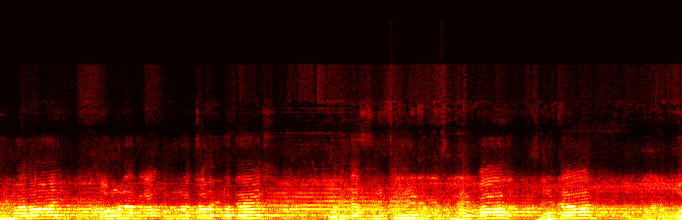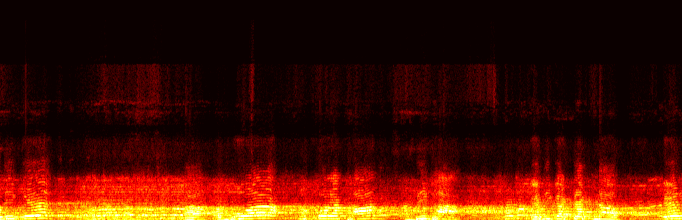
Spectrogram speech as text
হিমালয় অরুণা অরুণাচল প্রদেশ, ওদিকে সিকিম, নেপাল, ভুটান, ওদিকে গোয়া, উত্তরাখণ্ড, দীঘা, এদিকে টেকনাফ। এর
